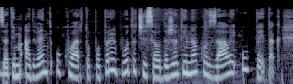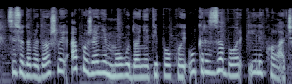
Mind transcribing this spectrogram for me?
Zatim advent u kvartu. Po prvi puta će se održati na Kozali u petak. Svi su dobrodošli, a po želji mogu donijeti pokoj ukras za bor ili kolač.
